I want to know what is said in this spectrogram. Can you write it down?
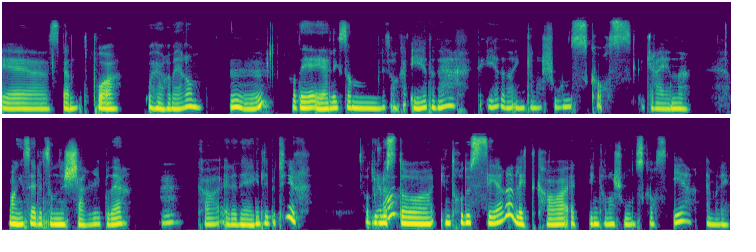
er spent på å høre mer om. Mm. For det er liksom, liksom Hva er det der? Hva er det der inkarnasjonskors-greiene? Mange som er litt sånn nysgjerrig på det. Hva er det det egentlig betyr? Har du Ja. lyst til å introdusere litt hva et inkarnasjonskors er, Emily?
